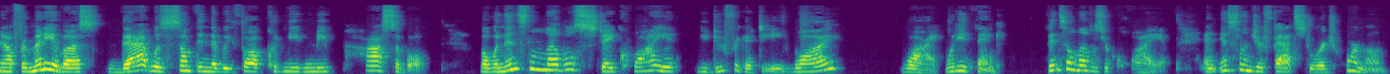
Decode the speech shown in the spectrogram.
Now, for many of us, that was something that we thought couldn't even be possible. But when insulin levels stay quiet, you do forget to eat. Why? Why? What do you think? Insulin levels are quiet, and insulin's your fat storage hormone.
